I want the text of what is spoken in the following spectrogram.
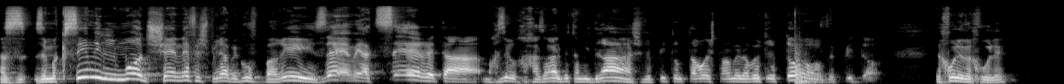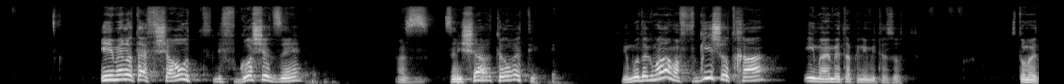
אז זה מקסים ללמוד שנפש בריאה בגוף בריא, זה מייצר את ה... מחזיר אותך חזרה לבית המדרש, ופתאום אתה רואה שאתה לומד הרבה יותר טוב, ופתאום, וכולי וכולי. אם אין לו את האפשרות לפגוש את זה, אז זה נשאר תיאורטי. לימוד הגמרא מפגיש אותך עם האמת הפנימית הזאת. זאת אומרת,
